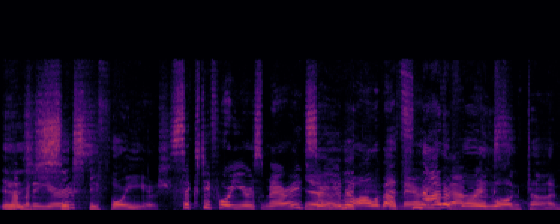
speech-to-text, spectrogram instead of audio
is years? 64 years. 64 years married, so you know all about marriage. it's not a very long time.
